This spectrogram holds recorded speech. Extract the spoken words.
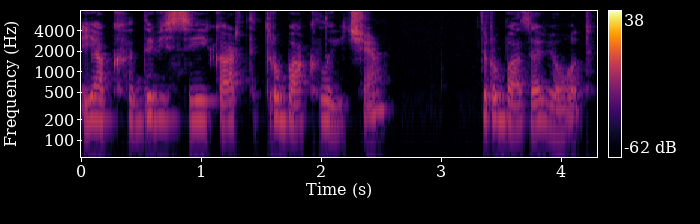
як девіз цієї карти труба кличе, труба зовет.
